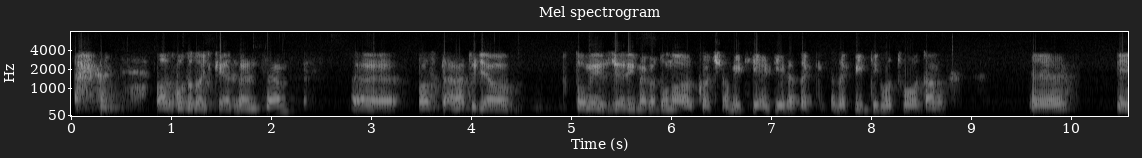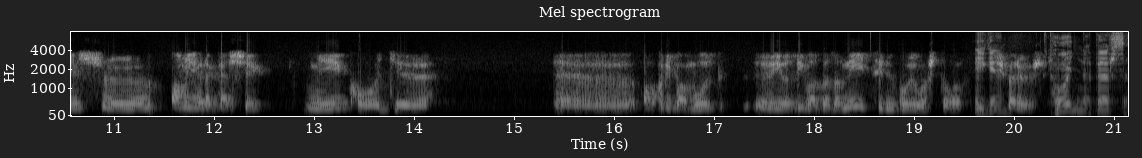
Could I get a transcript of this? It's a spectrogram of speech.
az volt a nagy kedvencem. Aztán hát ugye a Tom és Jerry, meg a Donald Kacs, amik Jegér, ezek, ezek mindig ott voltak. És ami érdekesség még, hogy akkoriban volt, jött divat az a négy színű golyóstól. Igen. Ismerős? Hogyne, persze.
